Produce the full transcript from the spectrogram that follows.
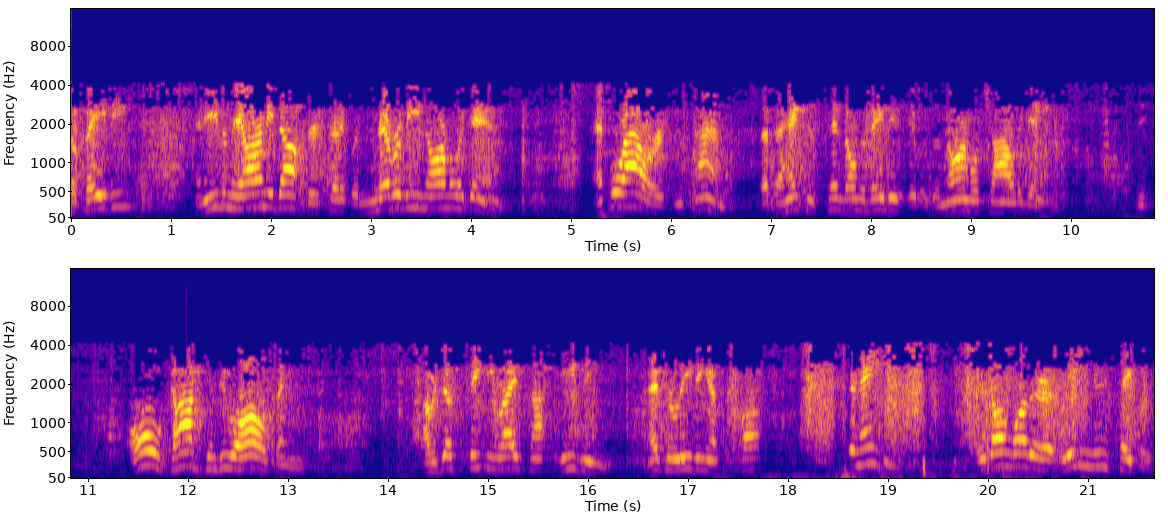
the baby, and even the army doctor said it would never be normal again. And four hours the time that the handkerchief pinned on the baby, it was a normal child again. Oh, God can do all things. I was just speaking last night evening after leaving at the car. The name is on one of the leading newspapers.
